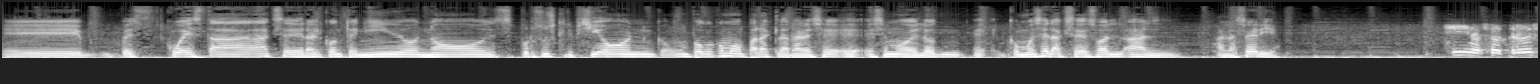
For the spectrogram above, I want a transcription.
eh, pues cuesta acceder al contenido, no es por suscripción, un poco como para aclarar ese, ese modelo, eh, cómo es el acceso al, al- a la serie. Sí, nosotros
